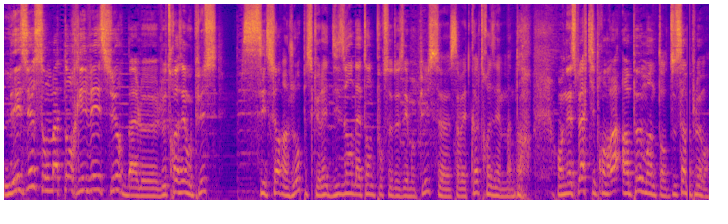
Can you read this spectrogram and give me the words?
Les yeux sont maintenant rivés sur bah, le troisième opus, s'il sort un jour, parce que là, 10 ans d'attente pour ce deuxième opus, euh, ça va être quoi le troisième maintenant On espère qu'il prendra un peu moins de temps, tout simplement.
